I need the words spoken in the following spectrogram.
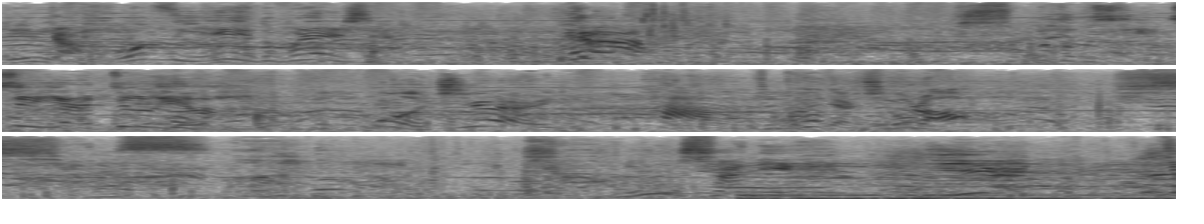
连点猴子爷爷都不认识。什么东西进眼睛里了？墨汁而已，怕了就快点求饶。想死！成全你！你这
